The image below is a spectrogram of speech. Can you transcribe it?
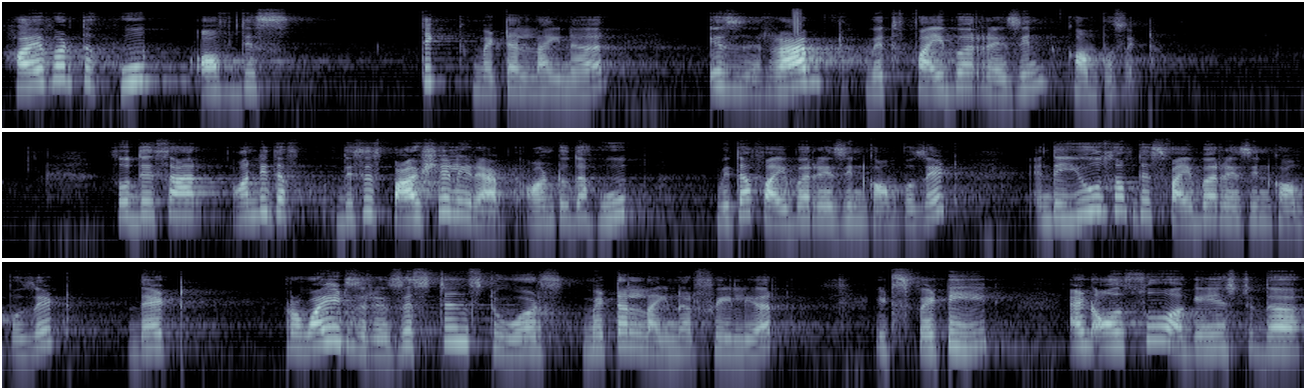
However, the hoop of this thick metal liner is wrapped with fiber resin composite. So, are only the this is partially wrapped onto the hoop with a fiber resin composite and the use of this fiber resin composite that provides resistance towards metal liner failure, its fatigue and also against the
